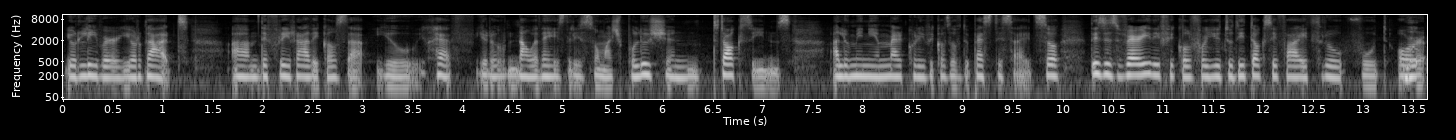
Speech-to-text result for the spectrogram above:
your liver, your gut, um, the free radicals that you have. You know nowadays there is so much pollution, toxins, aluminium, mercury because of the pesticides. So this is very difficult for you to detoxify through food or what,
